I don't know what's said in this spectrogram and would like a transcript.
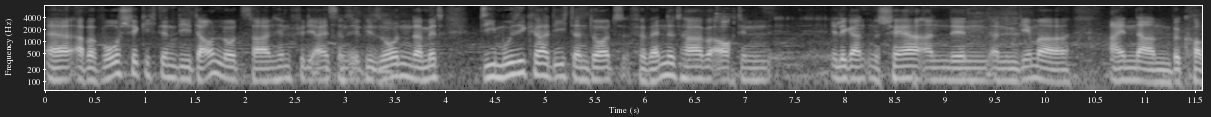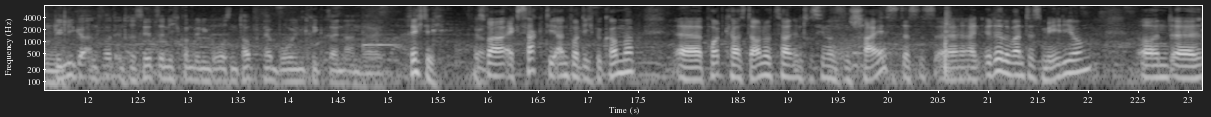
Äh, aber wo schicke ich denn die Downloadzahlen hin für die einzelnen Episoden, damit die Musiker, die ich dann dort verwendet habe, auch den eleganten Share an den, an den GEMA-Einnahmen bekommen? Billige Antwort interessiert sie nicht, kommt in den großen Topf, Herr Bohlen kriegt seinen Anteil. Richtig. Das war exakt die Antwort, die ich bekommen habe. Äh, Podcast-Downloadzahlen interessieren uns einen Scheiß. Das ist äh, ein irrelevantes Medium. Und äh,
